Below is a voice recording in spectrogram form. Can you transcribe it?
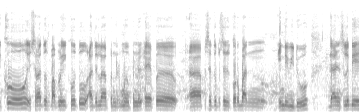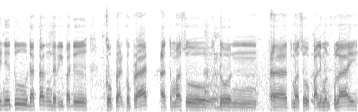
ekor 140 ekor tu adalah penerima, penerima eh, apa, uh, peserta-peserta korban individu dan selebihnya itu datang daripada korporat-korporat uh, termasuk Don uh, termasuk Parlimen Pulai,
